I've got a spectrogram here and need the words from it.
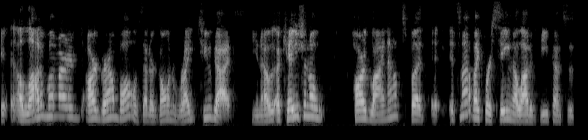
it, a lot of them are are ground balls that are going right to guys. You know, occasional hard lineouts, but it, it's not like we're seeing a lot of defensive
